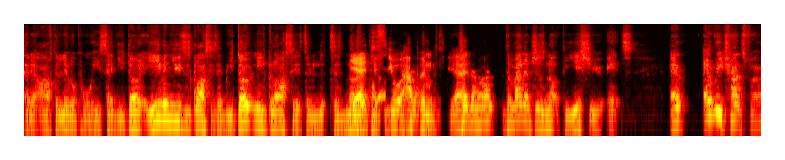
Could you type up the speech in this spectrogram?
said it after Liverpool. He said you don't he even uses glasses. He said you don't need glasses to to know. yeah, to see what happens. Yeah, said the, man, the manager's not the issue. It's every transfer,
